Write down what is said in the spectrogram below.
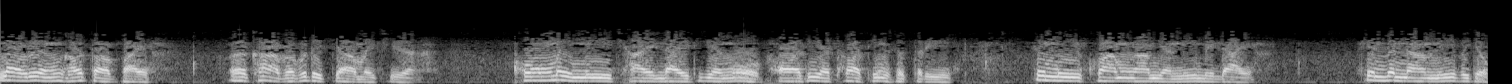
เล่าเรื่องของเขาต่อไปเมื่อข้าพระพุทธเจ้าไม่เชื่อ คงไม่มีชายใดที่จะโง่พอที่จะทอดทิ้งสตรี ซึ่งมีความงามอย่างนี้ไม่ได้เช่นพระนางนี้พระเจ้า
